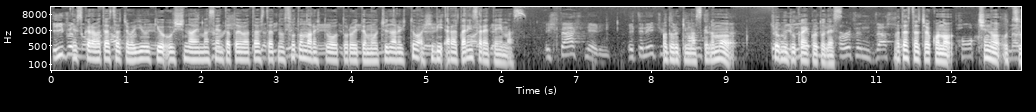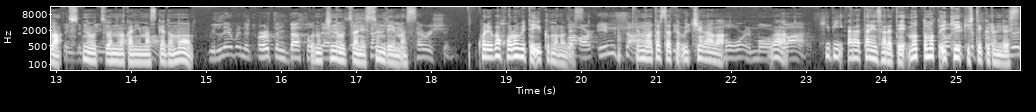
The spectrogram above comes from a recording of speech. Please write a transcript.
ですから私たちは勇気を失いません。たとえ私たちの外なる人は衰えても内なる人は日々新たにされています。驚きますけども興味深いことです。私たちはこの地の器土の器の中にいますけどもこの地の器に住んでいます。これは滅びていくものです。でも私たちの内側は日々新たにされてもっともっと生き生きしてくるんです。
